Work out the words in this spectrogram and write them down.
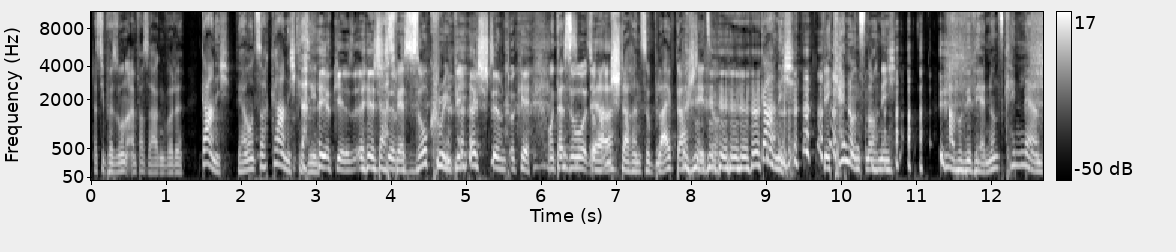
dass die Person einfach sagen würde, gar nicht, wir haben uns noch gar nicht gesehen. okay, das, äh, Das wäre so creepy. Das stimmt, okay. Und dann Das- so, so ja. anstarrend, so bleibt da steht so, gar nicht, wir kennen uns noch nicht, aber wir werden uns kennenlernen.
